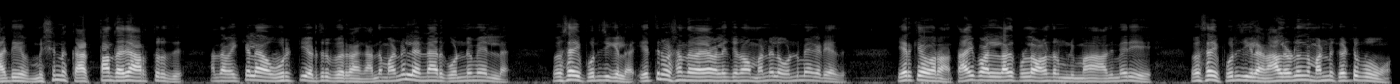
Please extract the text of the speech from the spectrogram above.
அடி மிஷினு கட்டாந்தரையாக அறுத்துருது. அந்த வைக்கலை உருட்டி எடுத்துகிட்டு போயிடுறாங்க. அந்த மண்ணில் என்ன இருக்குது ஒன்றுமே இல்லை. விவசாயி புரிஞ்சிக்கல. எத்தனை வருஷம் அந்த வய விளைஞ்சிடும் மண்ணில் ஒன்றுமே கிடையாது. இயற்கை உரம். தாய்ப்பால் இல்லாத புள்ள வளர்ந்துட முடியுமா? அதுமாரி விவசாயி புரிஞ்சிக்கல. நாலு மண் கெட்டு போகும்.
